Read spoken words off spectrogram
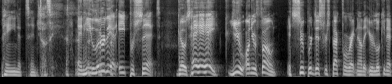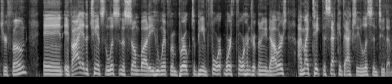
paying attention. Does he? and he literally at 8% goes, hey, hey, hey, you on your phone. It's super disrespectful right now that you're looking at your phone. And if I had the chance to listen to somebody who went from broke to being for, worth $400 million, I might take the second to actually listen to them.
